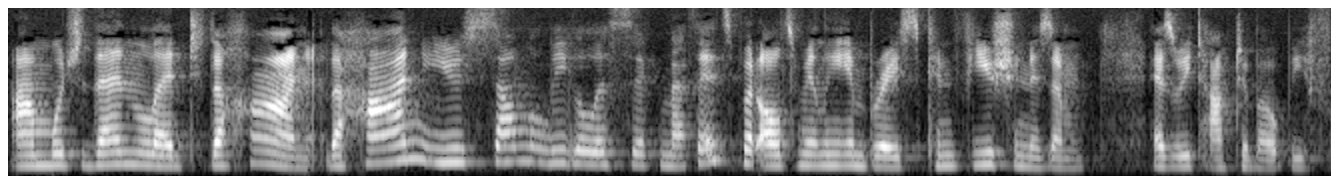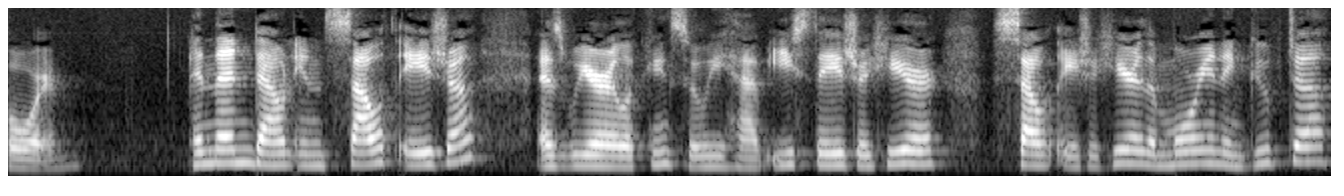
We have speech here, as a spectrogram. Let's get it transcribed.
um, which then led to the Han. The Han used some legalistic methods, but ultimately embraced Confucianism, as we talked about before. And then down in South Asia, as we are looking, so we have East Asia here, South Asia here, the Mauryan and Gupta.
